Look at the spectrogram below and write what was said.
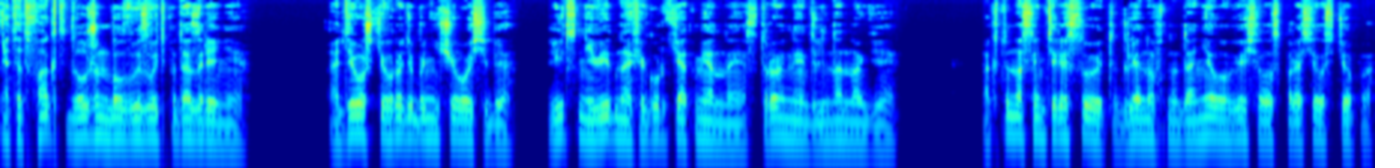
Этот факт должен был вызвать подозрение. А девушки вроде бы ничего себе. Лиц не видно, а фигурки отменные, стройные, длинноногие. А кто нас интересует? глянув на Данилу, весело спросил Степа.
